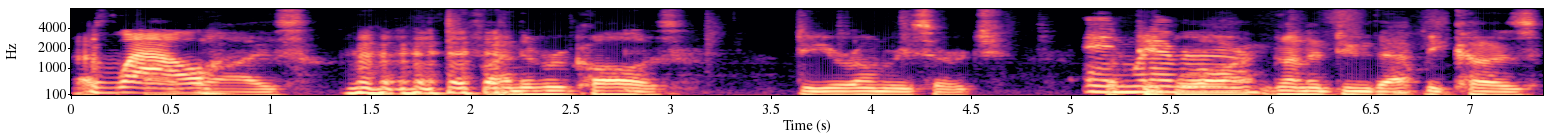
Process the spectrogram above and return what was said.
That's Wow. five lies. Find the root cause. Do your own research. and but people aren't going to do that because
